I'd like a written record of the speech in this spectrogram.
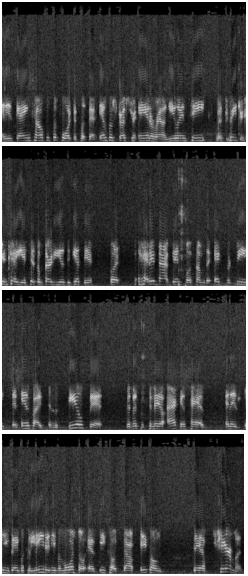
and he's gained council support to put that infrastructure in around UNT. Mr. Petrie can tell you it took him 30 years to get there, but had it not been for some of the expertise and insight and the skill set that Mr. Tennell Atkins has, and is, he's able to lead it even more so as Eco, Eco Dev chairman,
